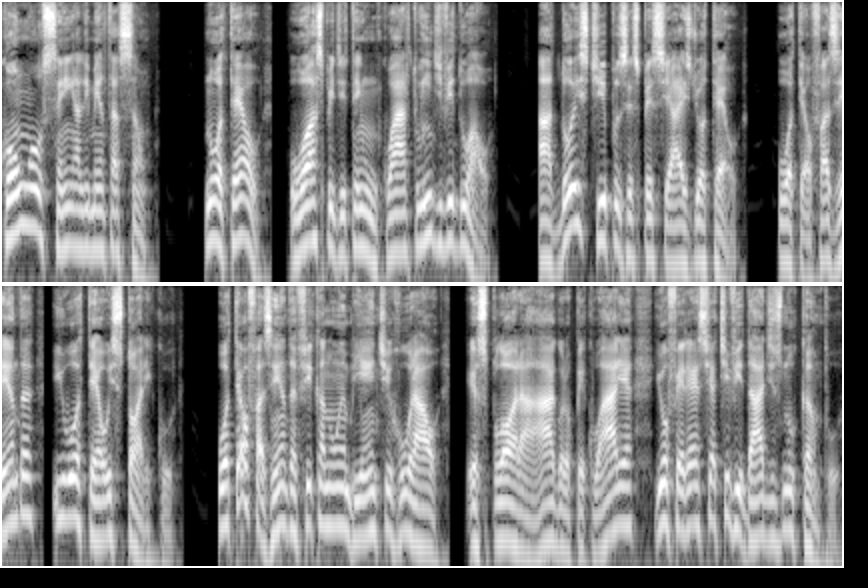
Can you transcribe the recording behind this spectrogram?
com ou sem alimentação. No hotel, o hóspede tem um quarto individual. Há dois tipos especiais de hotel: o hotel fazenda e o hotel histórico. O hotel fazenda fica num ambiente rural, explora a agropecuária e oferece atividades no campo.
